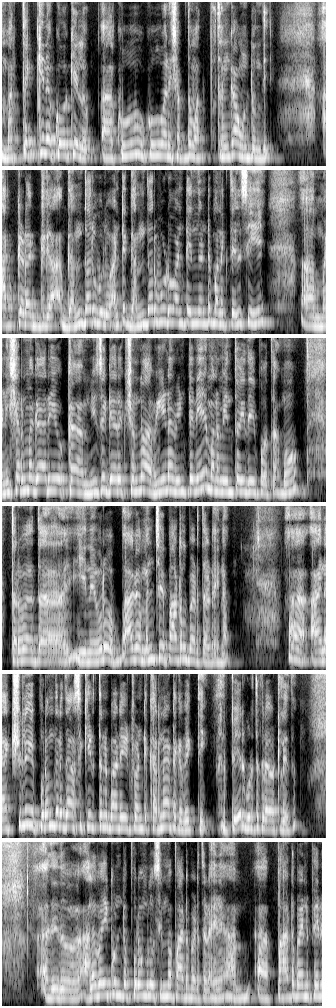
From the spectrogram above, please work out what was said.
మత్తెక్కిన కోకిలు ఆ కూ కూ అనే శబ్దం అద్భుతంగా ఉంటుంది. అక్కడ గ- గంధర్వులు అంటే గంధర్వుడు అంటే ఏంటంటే మనకు తెలిసి ఆ మణిశర్మ గారి యొక్క మ్యూజిక్ డైరెక్షన్లో ఆ వీణ వింటేనే మనం ఎంతో ఇదైపోతాము. తర్వాత ఈయన ఎవరో బాగా మంచి పాటలు పాడతాడు ఆయన. ఆయన యాక్చువల్లీ పురంధరదాస కీర్తన పాడేటువంటి కర్ణాటక వ్యక్తి. ఆయన పేరు గుర్తుకు రావట్లేదు. అదేదో అలవైకుంఠపురంలో సినిమా పాట పాడతాడు. ఆయన ఆ- పాట పైన పేరు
